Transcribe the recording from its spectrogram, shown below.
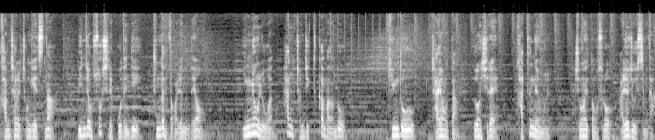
감찰을 전개했으나 민정수석실에 보고된 뒤 중단했다고 알렸는데요. 익명을 요구한 한 전직 특감반원도 김도우 자유한국당 의원실에 같은 내용을 증언했던 것으로 알려지고 있습니다.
